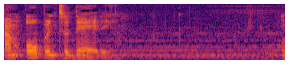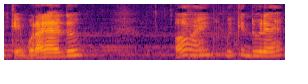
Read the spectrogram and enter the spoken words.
I'm open to daddy. Okay, what I gotta do? All right, we can do that.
